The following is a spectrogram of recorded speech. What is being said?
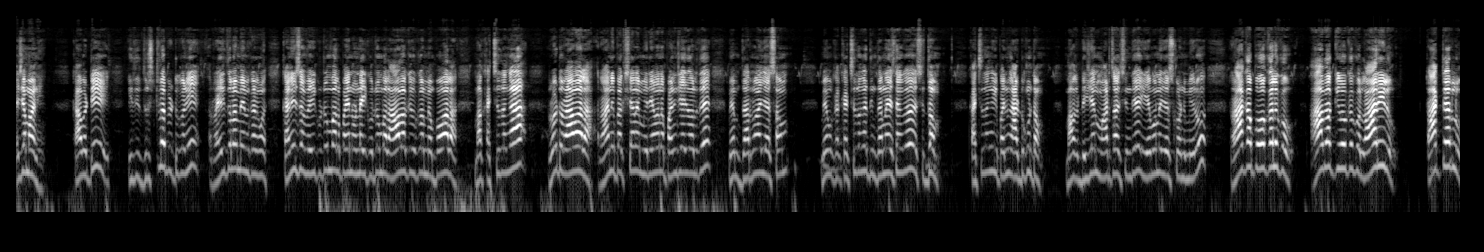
యజమాని. కాబట్టి ఇది దృష్టిలో పెట్టుకొని రైతులు మేము కనీసం వెయ్యి కుటుంబాల పైన ఉన్నాయి ఈ కుటుంబాలు ఆవకి మేము పోవాలా? మాకు ఖచ్చితంగా రోడ్డు రావాలా? రాని పక్షాన మీరు ఏమైనా పని చేయగలిగితే మేము ధర్నా చేస్తాం. మేము ఖచ్చితంగా దీనికి ధర్నా చేస్తాం. సిద్ధం. ఖచ్చితంగా ఈ పని అడ్డుకుంటాం. మాకు డిజైన్ మార్చాల్సిందే. ఏమైనా చేసుకోండి మీరు. రాకపోకలకు ఆవకి యువకకు లారీలు ట్రాక్టర్లు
